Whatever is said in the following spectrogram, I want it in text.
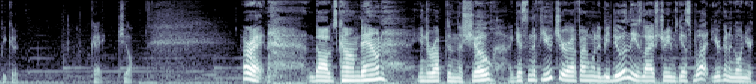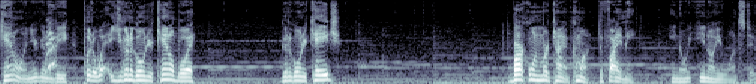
Be good. Okay, chill. All right. Dogs calm down. Interrupting the show. I guess in the future, if I'm going to be doing these live streams, guess what? You're going to go in your kennel and you're going to be put away. You're going to go in your kennel, boy. You're going to go in your cage. Bark one more time. Come on, defy me. You know, you know he wants to.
